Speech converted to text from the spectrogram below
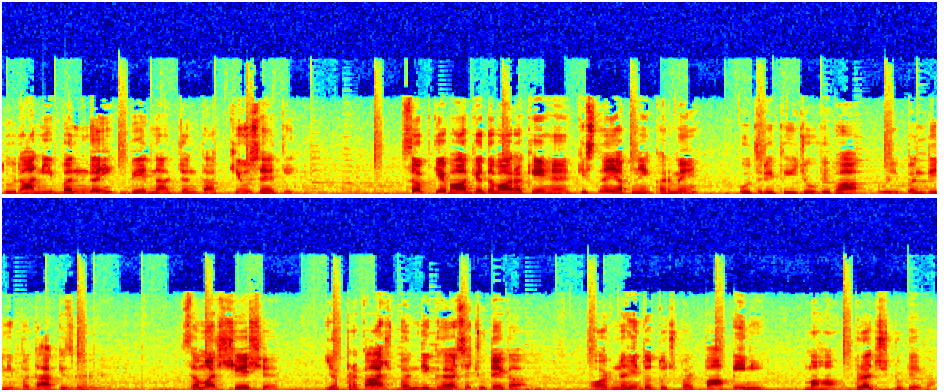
तू रानी बन गई, वेदना जनता क्यों सहती है? सबके भाग्य दबा रखे हैं। किसने अपने कर में उतरी थी जो विवाह हुई बंदी नहीं बता किस घर में? समझ शेष है, यह प्रकाश बंदी घर से छुटेगा, और नहीं तो तुझ पर पापी नहीं महाव्रज टूटेगा।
